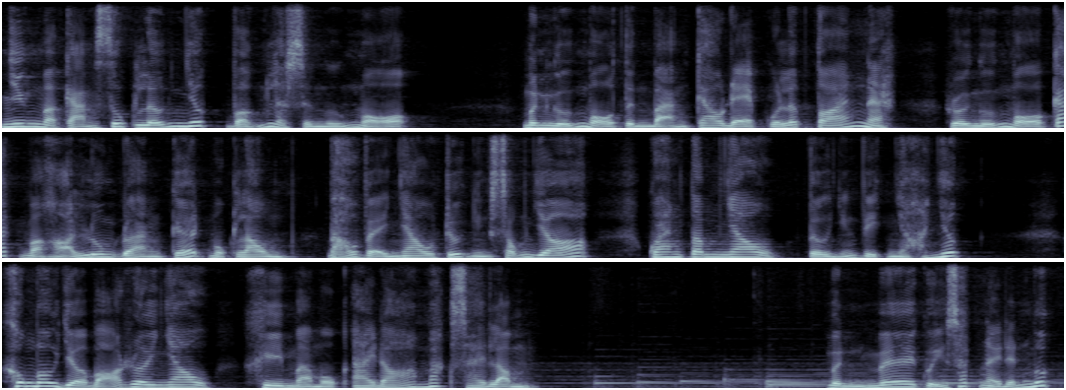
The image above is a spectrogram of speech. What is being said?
Nhưng mà cảm xúc lớn nhất vẫn là sự ngưỡng mộ. Mình ngưỡng mộ tình bạn cao đẹp của lớp toán nè, rồi ngưỡng mộ cách mà họ luôn đoàn kết một lòng, bảo vệ nhau trước những sóng gió, quan tâm nhau từ những việc nhỏ nhất, không bao giờ bỏ rơi nhau khi mà một ai đó mắc sai lầm mình mê quyển sách này đến mức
